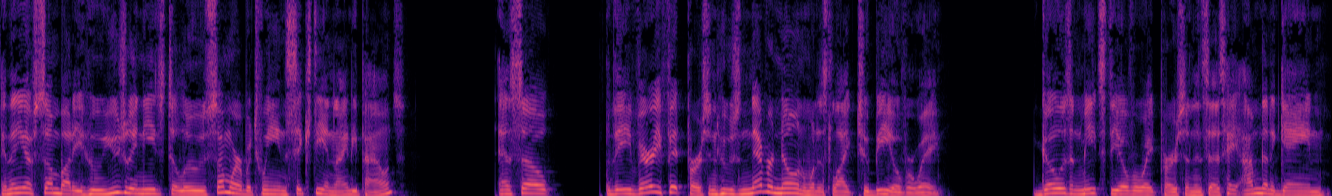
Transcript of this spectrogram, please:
And then you have somebody who usually needs to lose somewhere between 60 and 90 pounds. And so the very fit person who's never known what it's like to be overweight goes and meets the overweight person and says, Hey, I'm going to gain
